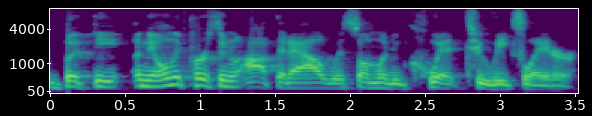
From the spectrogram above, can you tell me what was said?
but the the only person who opted out was someone who quit two weeks later.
